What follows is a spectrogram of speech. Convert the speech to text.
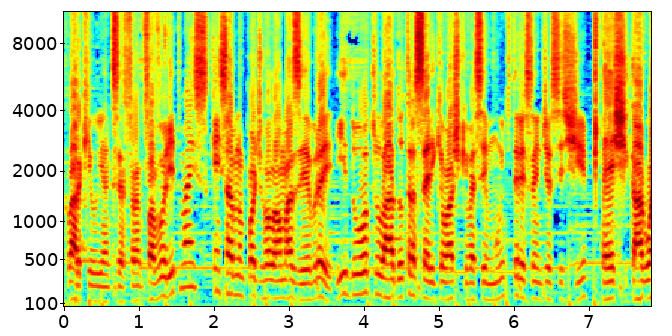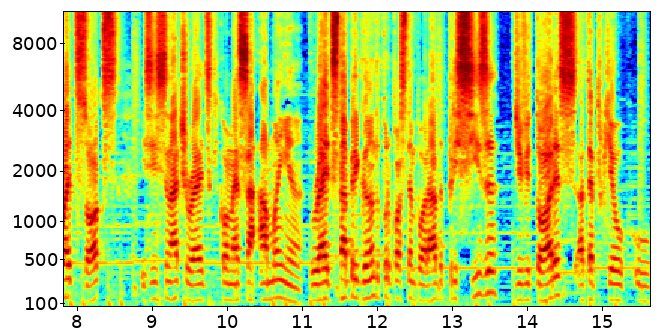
Claro que o Yankees é franco favorito, mas quem sabe não pode rolar uma zebra aí. E do outro lado, outra série que eu acho que vai ser muito interessante de assistir é Chicago White Sox e Cincinnati Reds que começa amanhã. O Reds está brigando por pós-temporada, precisa de vitórias, até porque o, o,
